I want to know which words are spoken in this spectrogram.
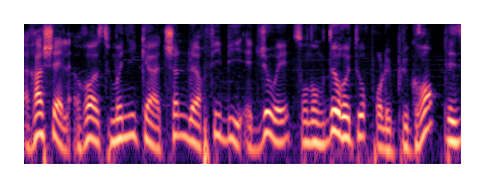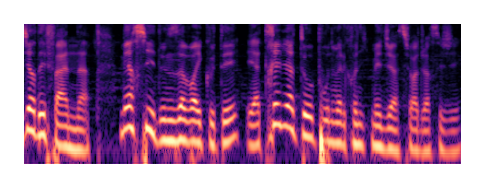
Rachel, Ross, Monica, Chandler, Phoebe et Joey sont donc de retour pour le plus grand plaisir des fans. Merci de nous avoir écoutés et à très bientôt pour une nouvelle chronique média sur Radio RCG.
